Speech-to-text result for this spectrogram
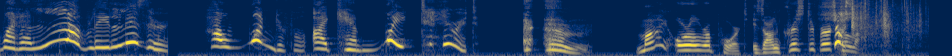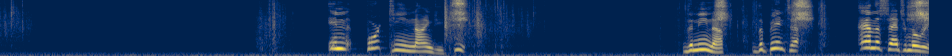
what a lovely lizard! How wonderful! I can't wait to hear it. My oral report is on Christopher Shush! Columbus. In 1492, the Nina, the Pinta, and the Santa Maria.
